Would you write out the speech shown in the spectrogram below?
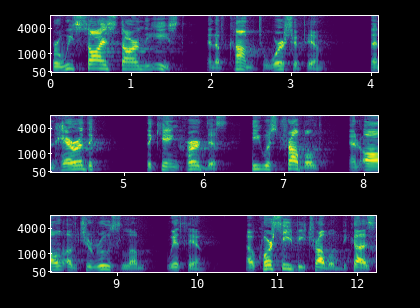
For we saw his star in the east and have come to worship him. Then Herod the, the king heard this. He was troubled, and all of Jerusalem with him. Of course, he'd be troubled because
